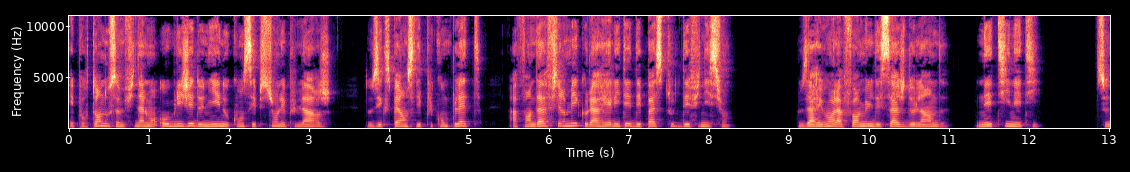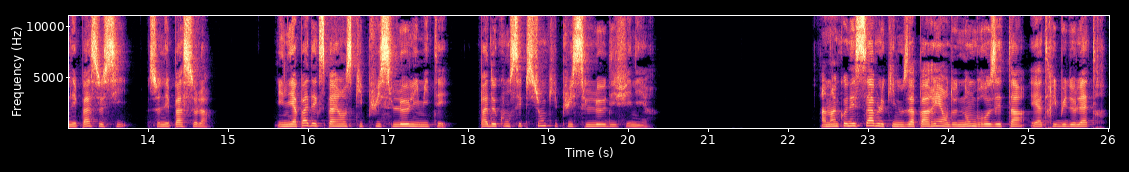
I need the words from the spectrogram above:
Et pourtant nous sommes finalement obligés de nier nos conceptions les plus larges, nos expériences les plus complètes, afin d'affirmer que la réalité dépasse toute définition. Nous arrivons à la formule des sages de l'Inde, neti neti. Ce n'est pas ceci, ce n'est pas cela. Il n'y a pas d'expérience qui puisse le limiter pas de conception qui puisse le définir. Un inconnaissable qui nous apparaît en de nombreux états et attributs de l'être,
